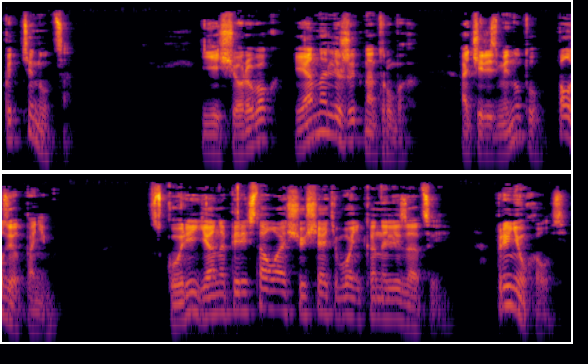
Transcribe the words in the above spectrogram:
подтянуться. Еще рывок, и она лежит на трубах, а через минуту ползет по ним. Вскоре Яна перестала ощущать вонь канализации. Принюхалась.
